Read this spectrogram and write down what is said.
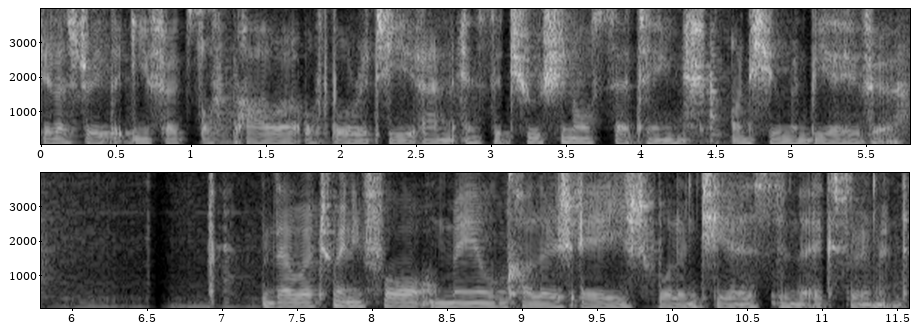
illustrate the effects of power, authority, and institutional setting on human behavior. There were 24 male college aged volunteers in the experiment.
